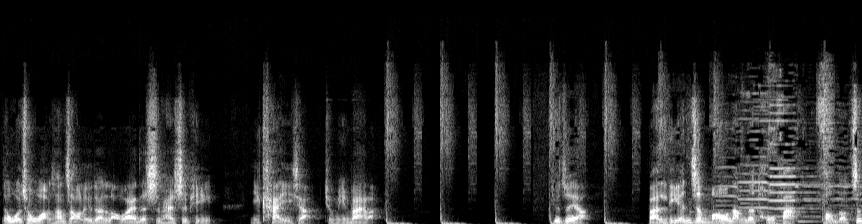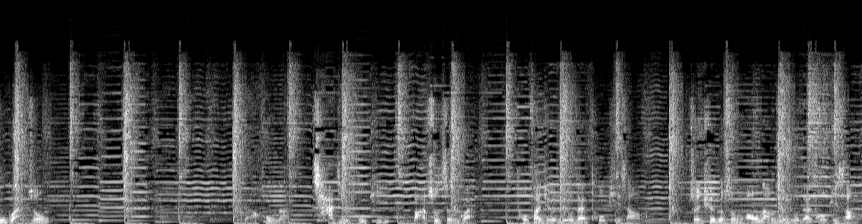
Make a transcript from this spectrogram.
那我从网上找了一段老外的实拍视频，你看一下就明白了。就这样，把连着毛囊的头发放到针管中，然后呢，插进头皮，拔出针管。头发就留在头皮上了，准确的说，毛囊就留在头皮上了。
